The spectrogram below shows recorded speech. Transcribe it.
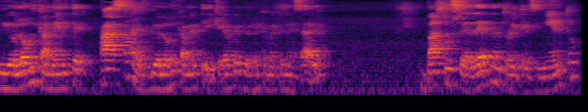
biológicamente pasa, es biológicamente, y creo que es biológicamente necesario, va a suceder dentro del crecimiento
